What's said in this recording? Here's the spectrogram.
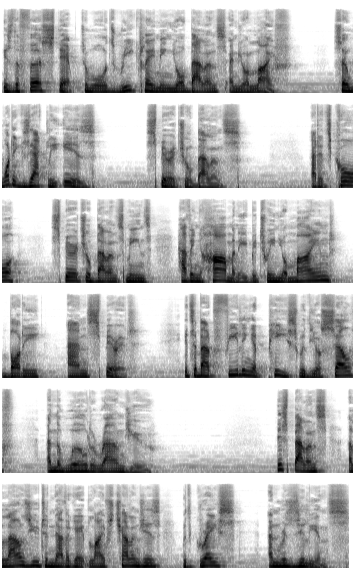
is the first step towards reclaiming your balance and your life. So, what exactly is spiritual balance? At its core, spiritual balance means having harmony between your mind, body, and spirit. It's about feeling at peace with yourself and the world around you. This balance allows you to navigate life's challenges with grace and resilience.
